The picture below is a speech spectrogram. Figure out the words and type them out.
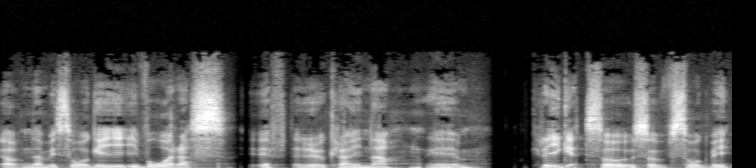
ja, när vi såg i, i våras, efter Ukraina-kriget, eh, så, så såg vi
